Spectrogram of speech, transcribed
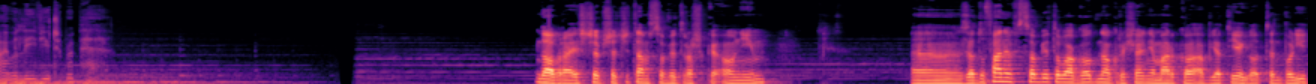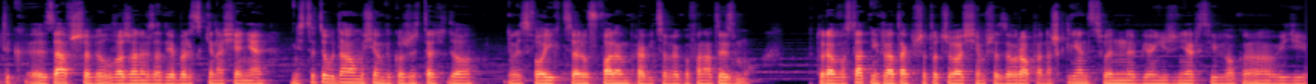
I will leave you to prepare. Dobra, jeszcze przeczytam sobie troszkę o nim. E, Zadufany w sobie to łagodne określenie Marco Abbiatiego. Ten polityk e, zawsze był uważany za diabelskie nasienie. Niestety udało mu się wykorzystać do e, swoich celów falę prawicowego fanatyzmu, która w ostatnich latach przetoczyła się przez Europę. Nasz klient, słynny bioinżynier Silvio widzi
